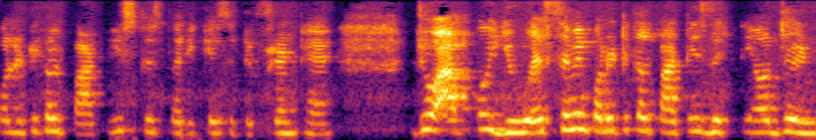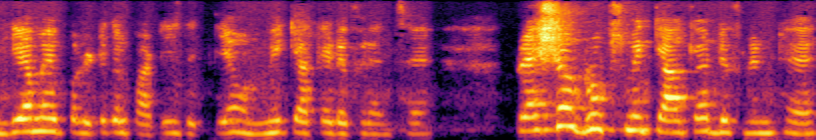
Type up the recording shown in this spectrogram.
पॉलिटिकल पार्टीज़ किस तरीके से डिफरेंट है, जो आपको यूएसए में पॉलिटिकल पार्टीज़ दिखती हैं और जो इंडिया में पॉलिटिकल पार्टीज़ दिखती हैं, उनमें क्या क्या डिफरेंस है प्रेशर ग्रुप्स में क्या क्या डिफरेंट है,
